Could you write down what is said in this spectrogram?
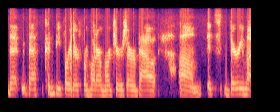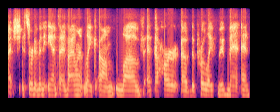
that that couldn't be further from what our marchers are about. Um, it's very much sort of an anti-violent, like um, love at the heart of the pro-life movement, and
